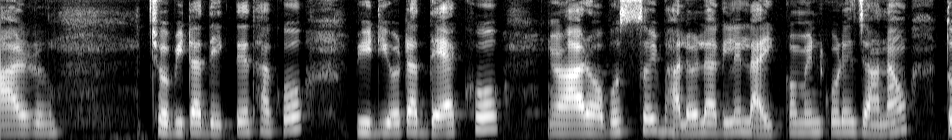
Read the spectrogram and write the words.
আর ছবিটা দেখতে থাকো, ভিডিওটা দেখো। আর অবশ্যই ভালো লাগলে লাইক কমেন্ট করে জানাও। তো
